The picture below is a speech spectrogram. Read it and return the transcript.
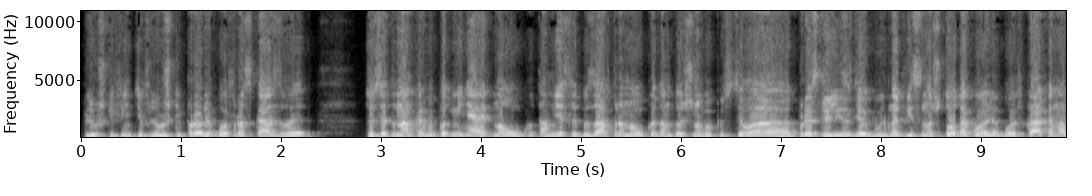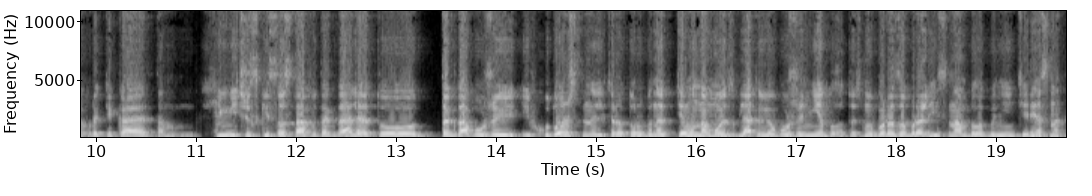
плюшки-финтифлюшки про любовь рассказывает. То есть это нам как бы подменяет науку. Там, если бы завтра наука там точно выпустила пресс-релиз, где будет написано, что такое любовь, как она протекает, там, химический состав и так далее, то тогда бы уже и в художественной литературе бы на эту тему, на мой взгляд, ее бы уже не было. То есть мы бы разобрались, нам было бы неинтересно.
